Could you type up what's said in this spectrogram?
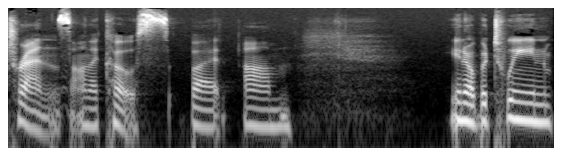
trends on the coasts but um you know between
